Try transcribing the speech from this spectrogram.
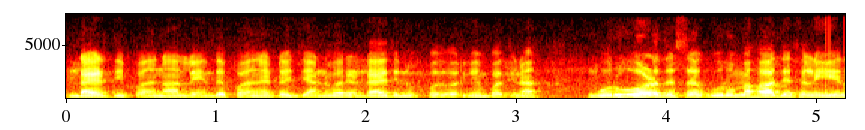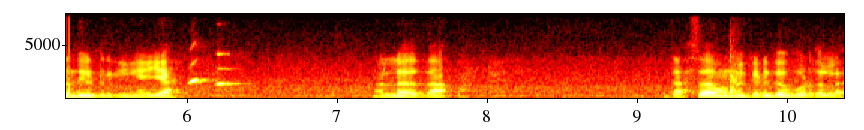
ரெண்டாயிரத்தி பதினாலுலேருந்து பதினெட்டு ஜனவரி ரெண்டாயிரத்தி முப்பது வரைக்கும் பார்த்தீங்கன்னா குருவோட தசை குருமகா திசையில் நீங்கள் இருந்துக்கிட்டு இருக்கீங்க ஐயா. நல்லது தான் தசை ஒன்றும் கெடுக்க போகிறதில்ல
